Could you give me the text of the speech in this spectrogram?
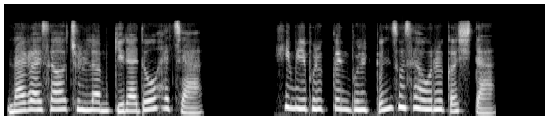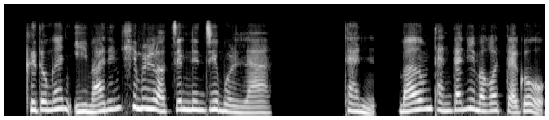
나가서 줄넘기라도 하자. 힘이 불끈불끈 솟아오를 것이다. 그동안 이 많은 힘을 어쨌는지 몰라. 단, 마음 단단히 먹었다고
